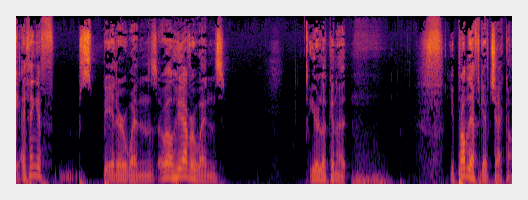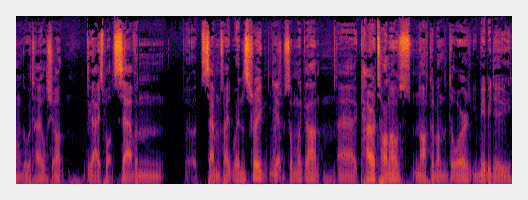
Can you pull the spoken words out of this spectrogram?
think I think if Bader wins, well, whoever wins, you're looking at. You probably have to give Cheick Kongo a title shot. The guy's what seven, uh, seven fight win streak, or Yep. something like that. Uh, Kharitonov's knocking on the door. You maybe do.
